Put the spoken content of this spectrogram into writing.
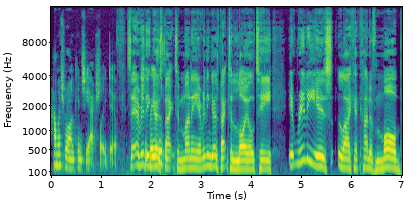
how much wrong can she actually do? So everything goes back to money, everything goes back to loyalty. It really is like a kind of mob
